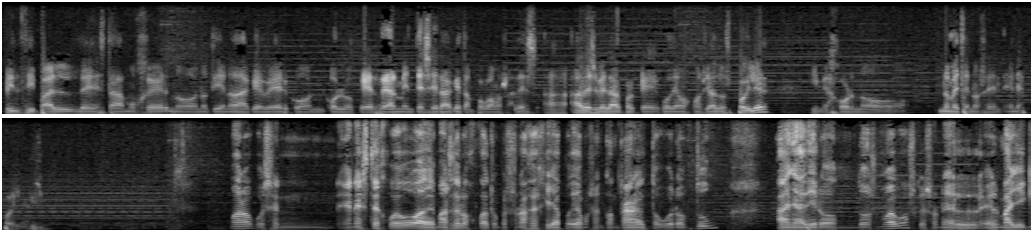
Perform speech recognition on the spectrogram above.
principal de esta mujer no, no tiene nada que ver con, con lo que realmente será, que tampoco vamos a, des- a- a desvelar porque podríamos considerarlo spoiler y mejor no, no meternos en, en spoilers. Bueno, pues en, en este juego, además de los cuatro personajes que ya podíamos encontrar en el Tower of Doom, añadieron dos nuevos, que son el, el Magic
